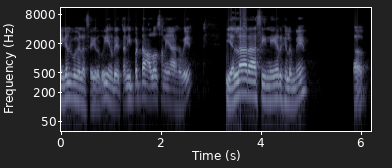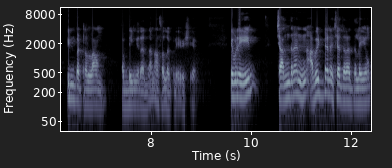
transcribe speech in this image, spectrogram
நிகழ்வுகளை செய்கிறதும் என்னுடைய தனிப்பட்ட ஆலோசனையாகவே எல்லா ராசி நேயர்களுமே பின்பற்றலாம் அப்படிங்கிறது தான் நான் சொல்லக்கூடிய விஷயம். இப்படி சந்திரன் அவிட்ட நட்சத்திரத்திலையும்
